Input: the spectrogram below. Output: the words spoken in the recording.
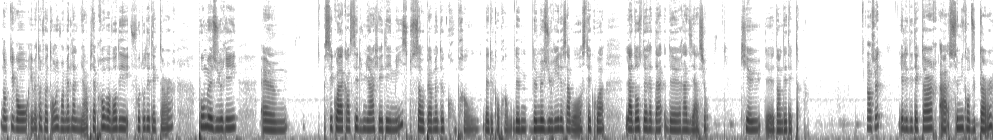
Donc, ils vont émettre un photon, ils vont mettre de la lumière, puis après, on va avoir des photodétecteurs pour mesurer c'est quoi la quantité de lumière qui a été émise, puis ça va permettre de comprendre, ben de comprendre, de, mesurer, de savoir c'était quoi la dose de, de radiation qu'il y a eu dans le détecteur. Ensuite, il y a les détecteurs à semi-conducteurs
